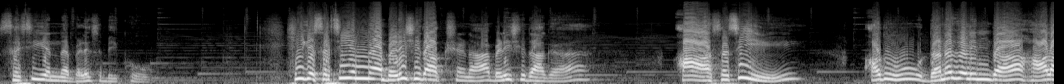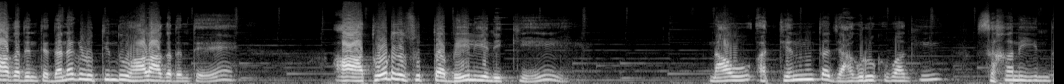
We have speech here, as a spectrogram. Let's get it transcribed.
ಸಸಿಯನ್ನು ಬೆಳೆಸಬೇಕು. ಹೀಗೆ ಸಸಿಯನ್ನು ಬೆಳೆಸಿದ ಕ್ಷಣ, ಬೆಳೆಸಿದಾಗ ಆ ಸಸಿ ಅದು ದನಗಳಿಂದ ಹಾಳಾಗದಂತೆ, ದನಗಳು ತಿಂದು ಹಾಳಾಗದಂತೆ ಆ ತೋಟದ ಸುತ್ತ ಬೇಲಿಯ ನಿಕ್ಕಿ ನಾವು ಅತ್ಯಂತ ಜಾಗರೂಕವಾಗಿ ಸಹನೆಯಿಂದ,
